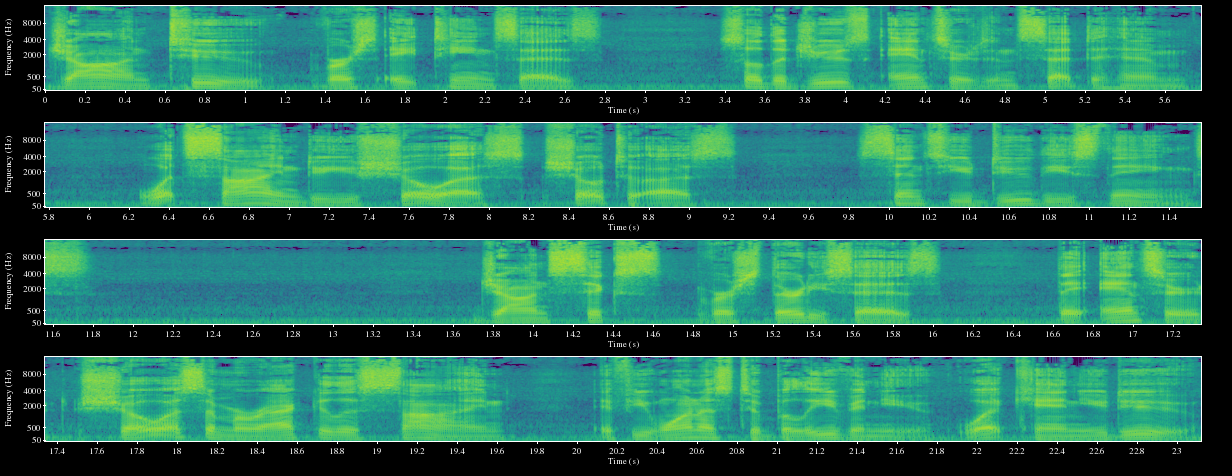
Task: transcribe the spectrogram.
John 2, verse 18 says, So the Jews answered and said to him, What sign do you show us, show to us, since you do these things. John 6, verse 30 says, They answered, Show us a miraculous sign if you want us to believe in you. What can you do?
